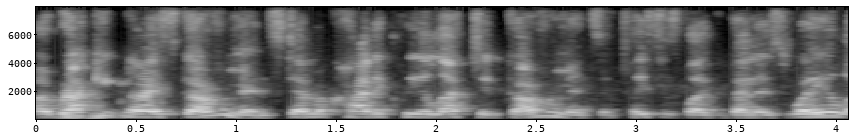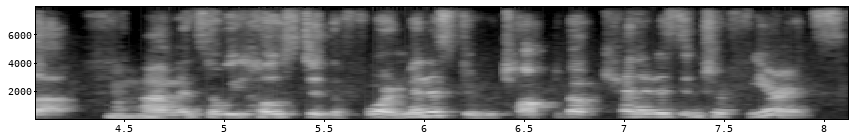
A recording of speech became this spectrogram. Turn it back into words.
uh, mm-hmm. recognized mm-hmm. governments, democratically elected governments in places like Venezuela. Mm-hmm. Um, and so we hosted the foreign minister who talked about Canada's interference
